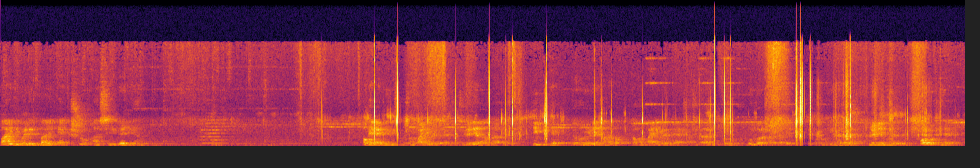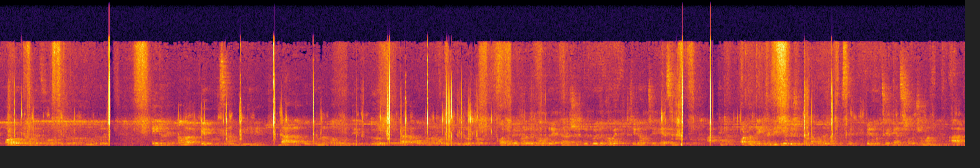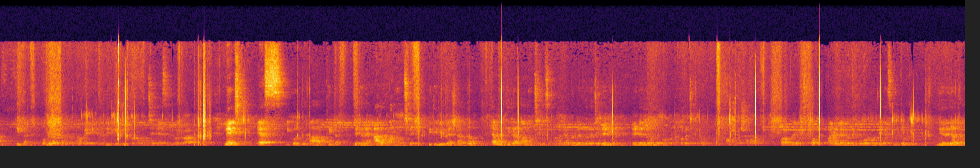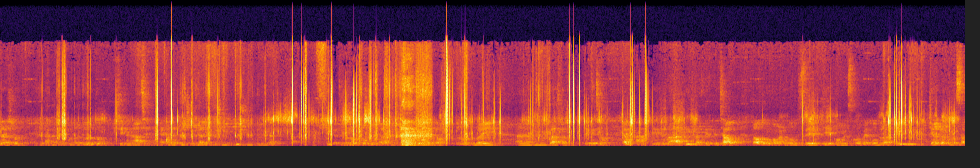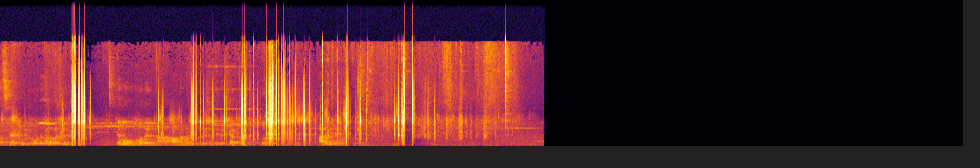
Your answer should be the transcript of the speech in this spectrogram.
পাই ডিভাইডেড বাই একশো আশি রেডিয়ান ওকে এক ডিগ্রি সমান সমান পাই ডিভাইডেড বাই একশো আশি রেডিয়ান আমরা ডিগ্রিতে যখন রেডিয়ান বানাবো তখন পাই ডিভাইডেড বাই একশো আশি দ্বারা গুণ করব গুণ করার সাথে সাথে সে তখন কি হয়ে যাবে রেডিয়ান হয়ে যাবে পরবর্তী জায়গায় পরবর্তী আমাদের সূত্রটা কথা মনে করি এইখানে আমরা বের করতেছিলাম পৃথিবীর ডাটা ও খুলনার মধ্যবর্তী দূরত্ব ডাটা ও খুলনার মধ্যবর্তী দূরত্ব আমাদের বের করার জন্য আমাদের একটা সূত্রের প্রয়োজন হবে, সেটা হচ্ছে এস আর থিটা অর্থাৎ এখানে দ্বিতীয় যে সূত্রটা আমাদের লাগতেছে, সেটা হচ্ছে এস সমান সমান আর থিটা বন্ধুরা করতে হবে, এখানে দ্বিতীয় সূত্রটা হচ্ছে s equal next s equal to r theta যেখানে আর এর মান হচ্ছে পৃথিবীর ব্যাসার্ধ এবং থিটার মান হচ্ছে কিছুক্ষণ আমরা বের করেছি রেডিয়ান করেছে এবং হয়ে ফাইনালি আমরা দেখতে পাবো যে এস ইকুয়াল টু যে রেজাল্ট চলে আসলো, এটা ঢাকা থেকে দূরত্ব সেখানে আছে। এক হাজার দুইশো বিয়াল্লিশ দশমিক দুই শূন্য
